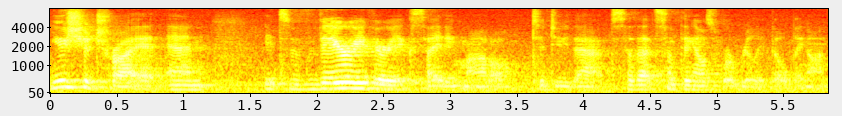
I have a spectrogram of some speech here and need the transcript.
You should try it. And it's a very, very exciting model to do that. So that's something else we're really building on.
